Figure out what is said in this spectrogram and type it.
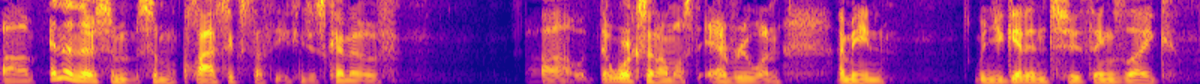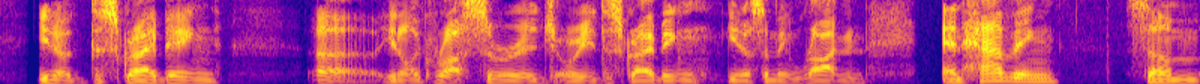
Um, and then there's some some classic stuff that you can just kind of uh, that works on almost everyone. I mean, when you get into things like you know describing uh, you know like raw sewage or you're describing you know something rotten, and having some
